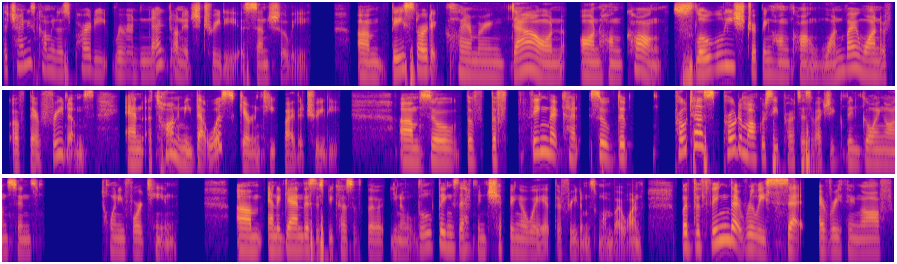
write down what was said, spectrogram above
the Chinese Communist Party reneged on its treaty essentially. Um, they started clamoring down on Hong Kong, slowly stripping Hong Kong one by one of, of their freedoms and autonomy that was guaranteed by the treaty. Um, so the the thing that kind of, so the protests, pro democracy protests, have actually been going on since 2014. Um, and again, this is because of the you know little things that have been chipping away at the freedoms one by one. But the thing that really set everything off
